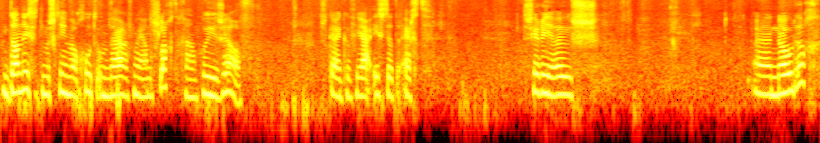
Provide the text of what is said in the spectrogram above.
Dan is het misschien wel goed om daar eens mee aan de slag te gaan voor jezelf. Dus kijken van ja, is dat echt serieus uh, nodig?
